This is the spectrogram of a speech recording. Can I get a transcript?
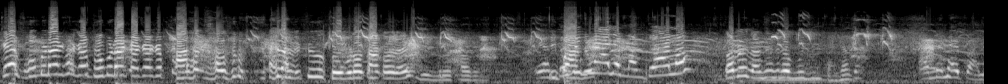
કે થોબડા કાકા થોબડા કાકા કે પાલક ખાવું? એટલે મેં થોબડો કાકો નહીં ગોબરો કાકો. ઈ તો પાછો- નહીં આલે, મન તો આલો. તમે અમે નહીં તારી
